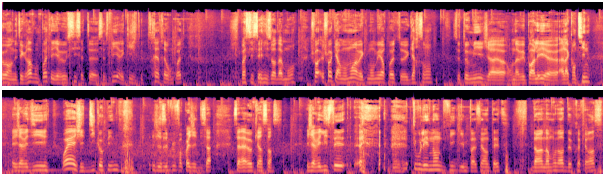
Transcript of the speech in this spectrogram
ouais, on était grave bons potes et il y avait aussi cette, cette fille avec qui j'étais très très bon pote sais pas si c'est une histoire d'amour. Je crois, je qu'à un moment avec mon meilleur pote euh, garçon, ce Tommy, on avait parlé euh, à la cantine et j'avais dit ouais j'ai 10 copines. je sais plus pourquoi j'ai dit ça, ça n'avait aucun sens. J'avais listé tous les noms de filles qui me passaient en tête dans, mon ordre de préférence.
